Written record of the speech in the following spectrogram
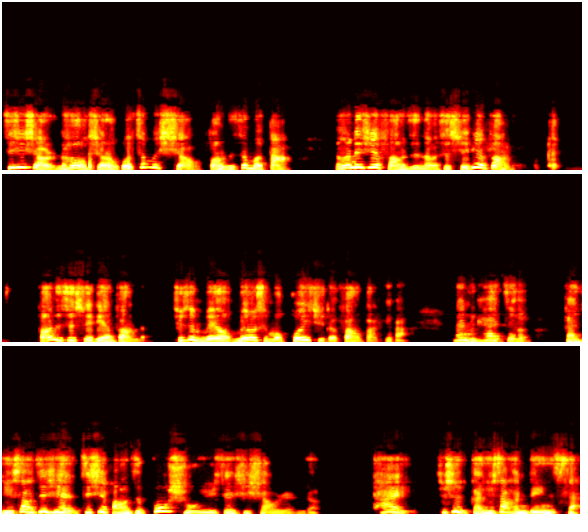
这些小，然后小人国这么小，房子这么大，然后那些房子呢是随便放的，房子是随便放的，就是没有没有什么规矩的放法，对吧？那你看这个，感觉上这些这些房子不属于这些小人的，太就是感觉上很零散，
